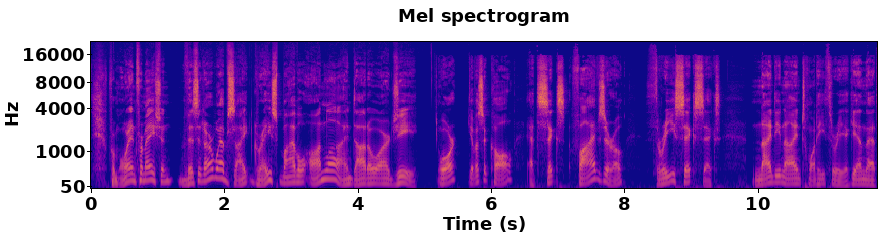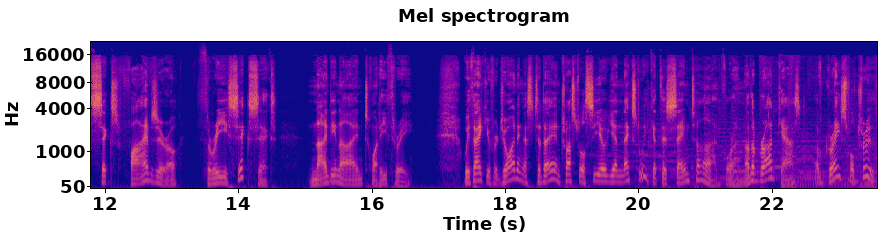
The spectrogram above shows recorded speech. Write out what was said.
For more information, visit our website gracebibleonline.org or give us a call at 650 366 9923. Again, that's 650 366 9923. We thank you for joining us today and trust we'll see you again next week at this same time for another broadcast of Graceful Truth.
